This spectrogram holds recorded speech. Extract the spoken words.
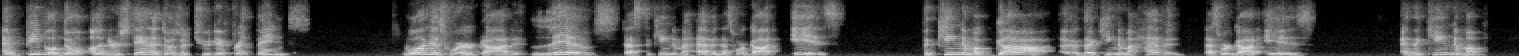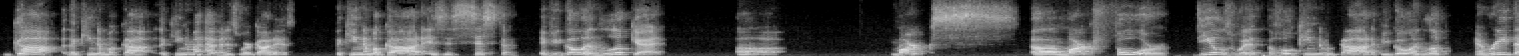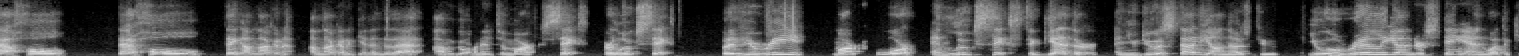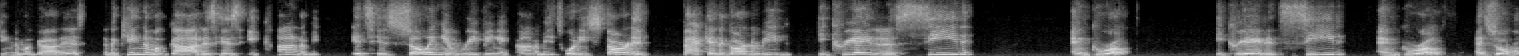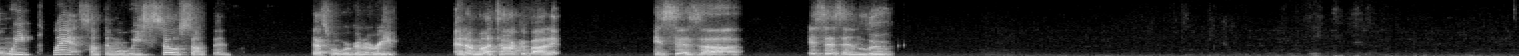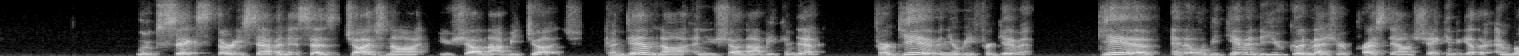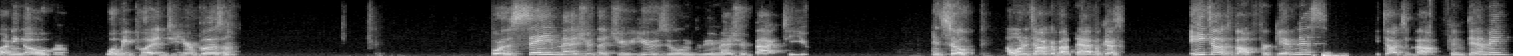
And people don't understand that those are two different things. One is where God lives that's the kingdom of heaven that's where God is. The kingdom of God uh, the kingdom of heaven that's where God is. And the kingdom of God the kingdom of God the kingdom of heaven is where God is. The kingdom of God is his system. If you go and look at uh, Mark's uh, Mark four deals with the whole kingdom of God. If you go and look and read that whole that whole thing, I'm not gonna I'm not gonna get into that. I'm going into Mark six or Luke six. But if you read Mark four and Luke six together, and you do a study on those two, you will really understand what the kingdom of God is. And the kingdom of God is his economy. It's his sowing and reaping economy. It's what he started back in the Garden of Eden. He created a seed and growth. He created seed and growth. And so when we plant something, when we sow something, that's what we're going to reap. And I'm going to talk about it. It says, uh, it says in Luke Luke 6 37, it says, Judge not, you shall not be judged. Condemn not, and you shall not be condemned. Forgive, and you'll be forgiven. Give, and it will be given to you. Good measure, pressed down, shaken together, and running over will be put into your bosom. For the same measure that you use, it will be measured back to you. And so I want to talk about that because he talks about forgiveness, he talks about condemning,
